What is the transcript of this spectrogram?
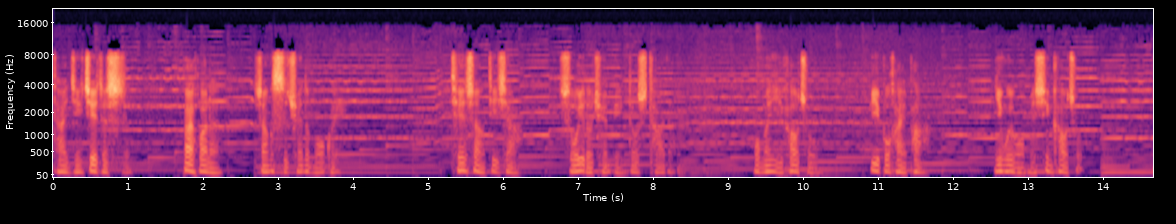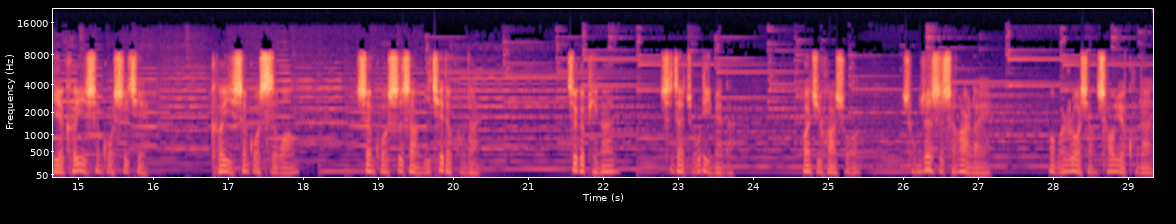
他已经借着死，败坏了掌死权的魔鬼。天上地下，所有的权柄都是他的。我们倚靠主，必不害怕，因为我们信靠主，也可以胜过世界，可以胜过死亡，胜过世上一切的苦难。这个平安是在主里面的。换句话说，从认识神而来，我们若想超越苦难，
